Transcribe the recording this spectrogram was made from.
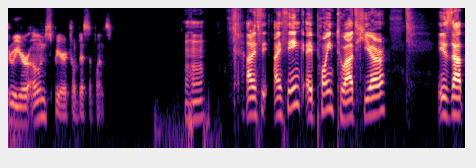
through your own spiritual disciplines. hmm And I, th- I think a point to add here is that,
